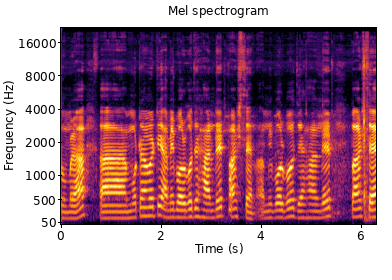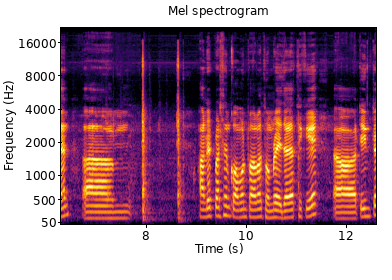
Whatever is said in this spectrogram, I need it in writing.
তোমরা মোটামুটি আমি বলব যে হান্ড্রেড পার্সেন্ট আমি বলব যে hundred percent hundred percent common পাবা তোমরা এই জায়গা থেকে। তিনটা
